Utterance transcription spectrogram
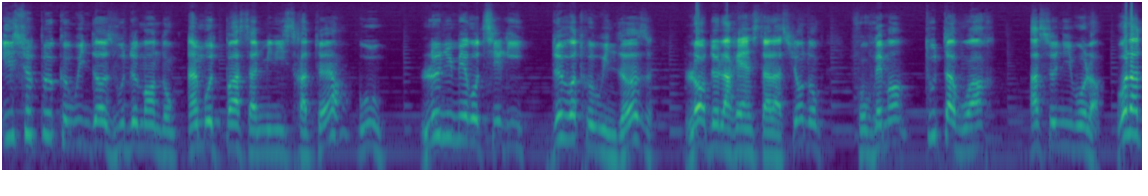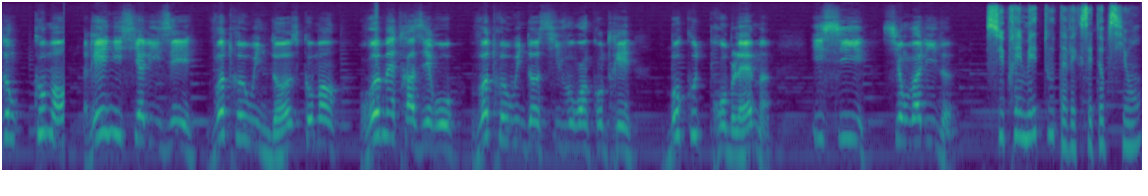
il se peut que Windows vous demande donc un mot de passe administrateur ou le numéro de série de votre Windows lors de la réinstallation. Donc faut vraiment tout avoir à ce niveau-là. Voilà donc comment réinitialiser votre Windows, comment remettre à zéro votre Windows si vous rencontrez beaucoup de problèmes. Ici, si on valide Supprimez tout avec cette option,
